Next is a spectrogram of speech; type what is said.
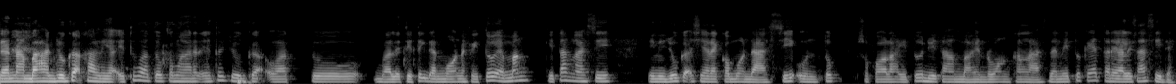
Dan nambahan juga kali ya, itu waktu kemarin itu juga waktu balik titik dan monef itu emang kita ngasih ini juga sih rekomendasi untuk sekolah itu ditambahin ruang kelas dan itu kayak terrealisasi deh.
